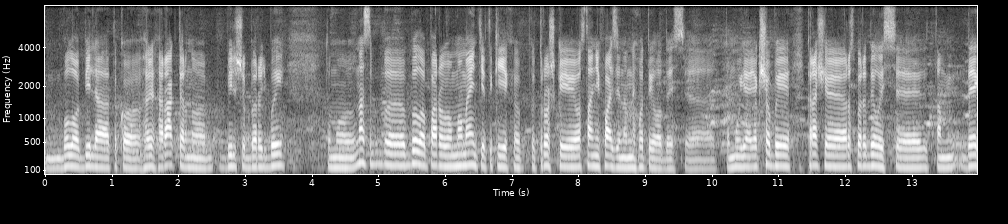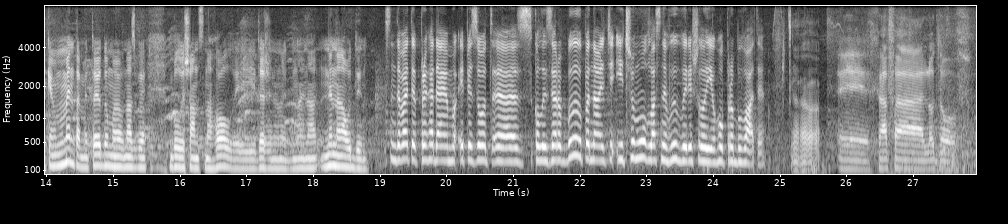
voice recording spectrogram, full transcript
було біля такого характерного, більше боротьби. Тому у нас е, було пару моментів таких, е, трошки в останній фазі нам не хватило десь. Е, Тому я, якщо б краще розпорядились там деякими моментами, то я думаю, у нас би були шанс на гол і навіть не на, не на, не на один. Давайте пригадаємо епізод, з- коли заробили пенальті, і чому власне ви вирішили його пробивати. Eh, Rafa Lodov. Е,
